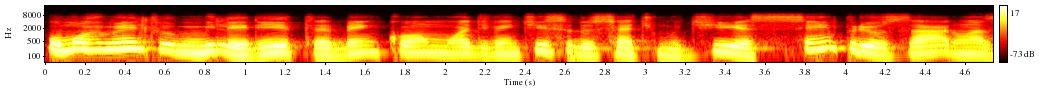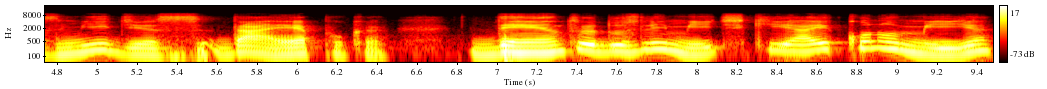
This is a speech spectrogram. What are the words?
O movimento millerita, bem como o adventista do sétimo dia, sempre usaram as mídias da época dentro dos limites que a economia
